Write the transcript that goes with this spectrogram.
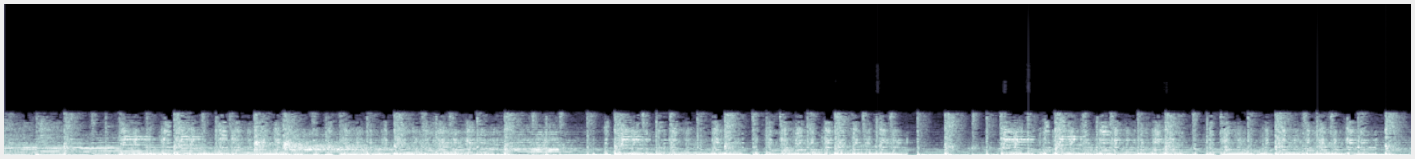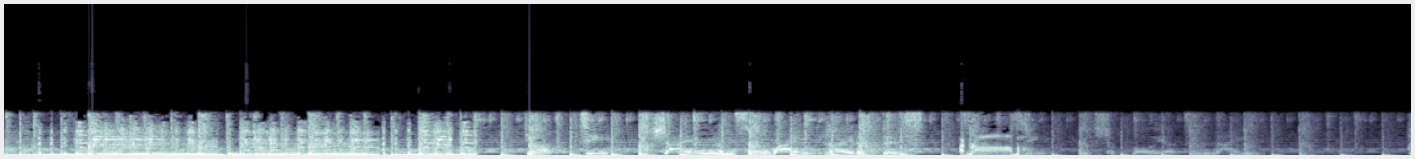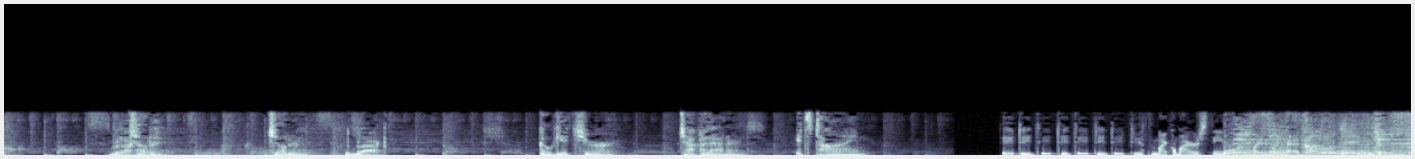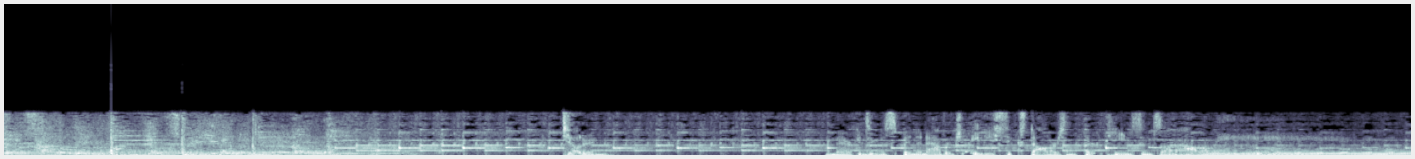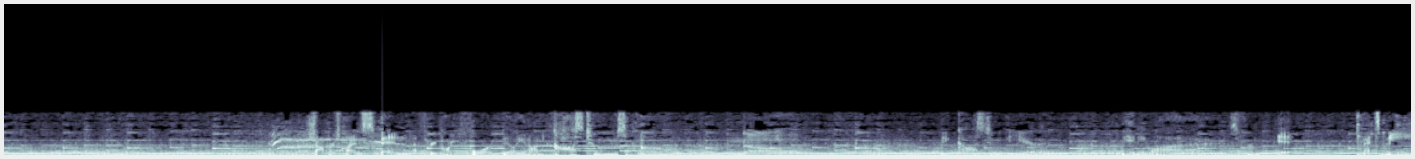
Go jack o' lanterns. It's time. Michael Myers theme playing in my head. Children. Americans are going to spend an average $86.13 on Halloween. Shoppers plan to spend 3.4 billion on costumes alone. No. Big costume of the year. Pennywise from It. That's me.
